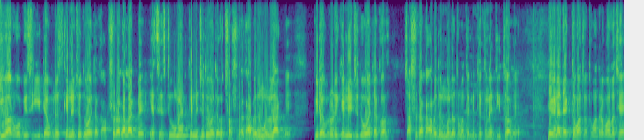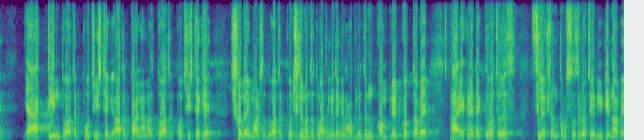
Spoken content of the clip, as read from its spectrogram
ইউআর ওবিসি ইডাব্লিউএস কেন্দ্রে যদি হয়ে থাকে আটশো টাকা লাগবে। এস এস টি উম্যান কেন্দ্রে যদি হয়ে থাকে ছশো টাকা আবেদন মূল্য লাগবে। পিডব্লিউডি কেন্দ্রে যদি হয়ে থাকো চারশো টাকা আবেদন মূল্য তোমাদের কিন্তু এখানে দিতে হবে। এখানে দেখতে পাচ্ছ তোমাদের বলেছে এক তিন দু হাজার পঁচিশ থেকে, অর্থাৎ পয়লা মার্চ দু হাজার পঁচিশ থেকে ষোলোই মার্চ দু হাজার পঁচিশের মধ্যে তোমাদের কিন্তু এখানে আবেদন কমপ্লিট করতে হবে। আর এখানে দেখতে পাচ্ছ সিলেকশন প্রসেস রয়েছে রিটেন হবে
